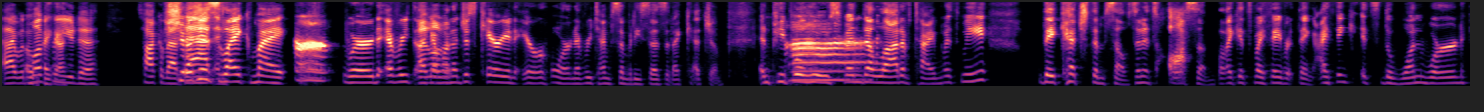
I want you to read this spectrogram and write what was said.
And I would oh love for God. you to talk about should that. is and- like my er, word every like I, I want to just carry an air horn every time somebody says it. I catch them, and people who spend a lot of time with me, they catch themselves, and it's awesome. Like it's my favorite thing. I think it's the one word.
